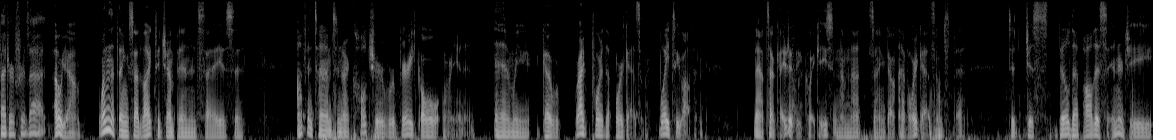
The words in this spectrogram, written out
better for that. Oh, yeah. One of the things I'd like to jump in and say is that oftentimes in our culture, we're very goal oriented and we go right for the orgasm way too often. Now, it's okay to do quickies, and I'm not saying don't have orgasms, but to just build up all this energy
